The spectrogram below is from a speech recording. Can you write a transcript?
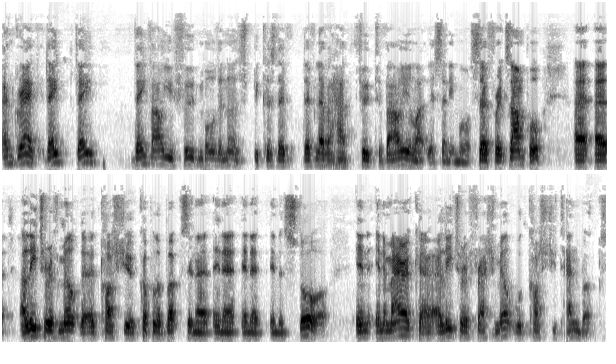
And Greg, they they they value food more than us because they've they've never had food to value like this anymore. So, for example, uh, uh, a liter of milk that had cost you a couple of bucks in a in a in a in a store in in America, a liter of fresh milk would cost you ten bucks.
